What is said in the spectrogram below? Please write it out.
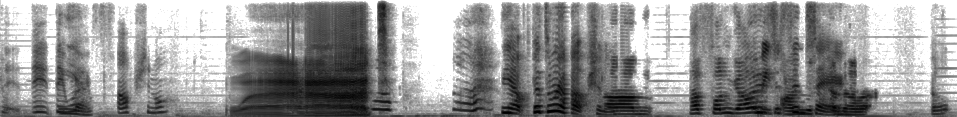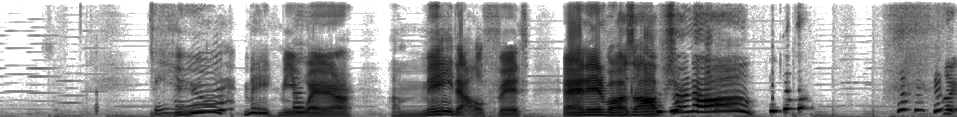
They, they, they Yes. were optional. what? The outfits were optional. Um, have fun, guys. Wait, just I'm just say- gonna... See? You made me Um, wear a maid outfit, and it was optional. Look,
